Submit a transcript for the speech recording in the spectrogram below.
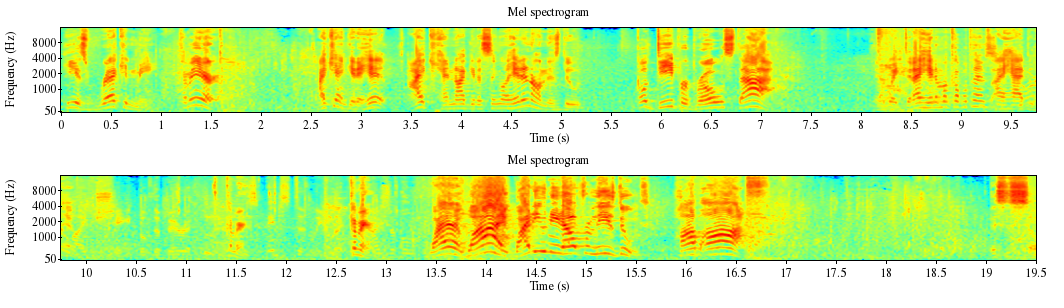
He is wrecking me. Come here. I can't get a hit. I cannot get a single hit in on this dude. Go deeper, bro. Stop. And wait, did I hit him a couple times? I had to hit him. Come here. Come here. Why? Why? Why do you need help from these dudes? Hop off. This is so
